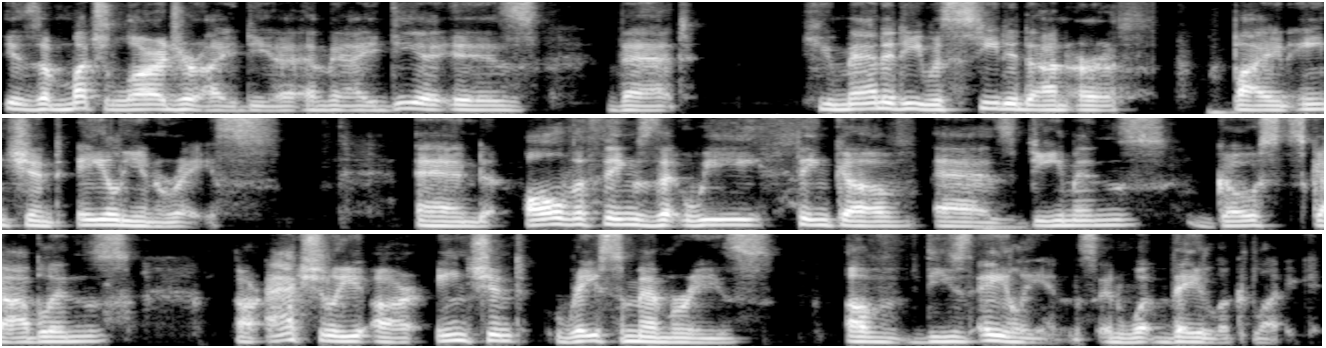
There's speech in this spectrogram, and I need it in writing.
is a much larger idea, and the idea is that humanity was seeded on Earth by an ancient alien race. And all the things that we think of as demons, ghosts, goblins are actually our ancient race memories of these aliens and what they looked like.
